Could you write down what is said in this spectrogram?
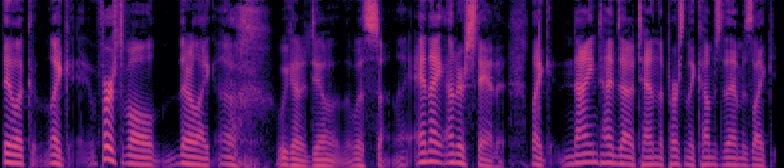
They look like first of all, they're like, "Ugh, we got to deal with something." And I understand it. Like 9 times out of 10, the person that comes to them is like,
